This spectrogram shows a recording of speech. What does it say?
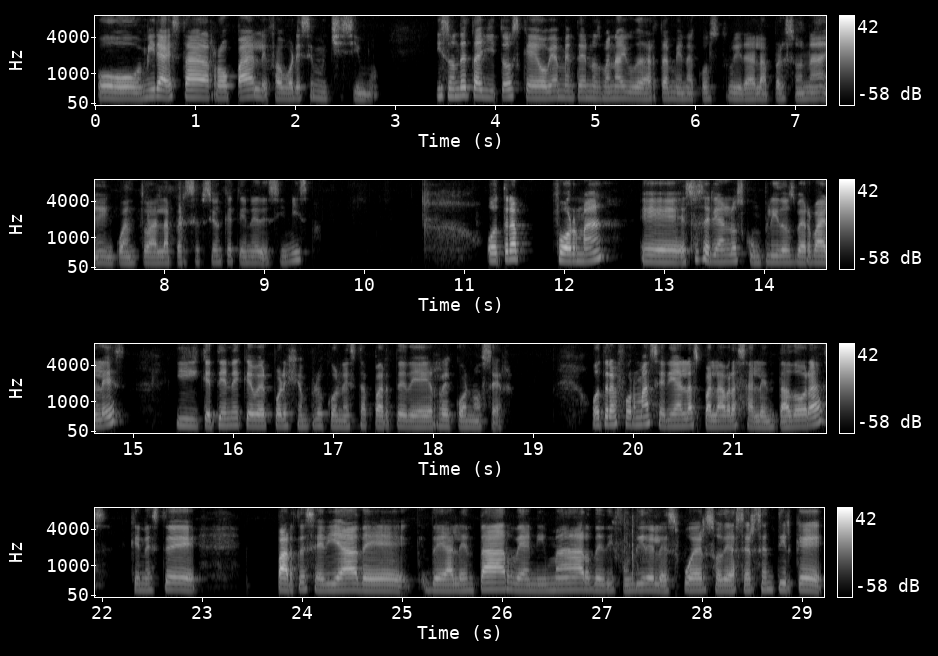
o mira, esta ropa le favorece muchísimo. Y son detallitos que obviamente nos van a ayudar también a construir a la persona en cuanto a la percepción que tiene de sí misma. Otra forma, eh, serían los cumplidos verbales y que tiene que ver, por ejemplo, con esta parte de reconocer. Otra forma serían las palabras alentadoras, que en este parte sería de, alentar, de animar, de difundir el esfuerzo, de hacer sentir que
